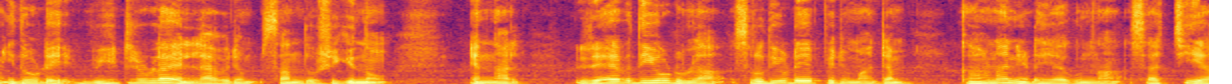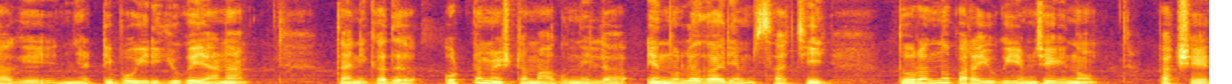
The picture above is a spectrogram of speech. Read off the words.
ഇതോടെ വീട്ടിലുള്ള എല്ലാവരും സന്തോഷിക്കുന്നു. എന്നാൽ രേവതിയോടുള്ള ശ്രുതിയുടെ പെരുമാറ്റം കാണാനിടയാകുന്ന സച്ചിയാകെ ഞെട്ടിപ്പോയിരിക്കുകയാണ്. തനിക്കത് ഒട്ടും ഇഷ്ടമാകുന്നില്ല എന്നുള്ള കാര്യം സച്ചി തുറന്നു പറയുകയും ചെയ്യുന്നു. പക്ഷേ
